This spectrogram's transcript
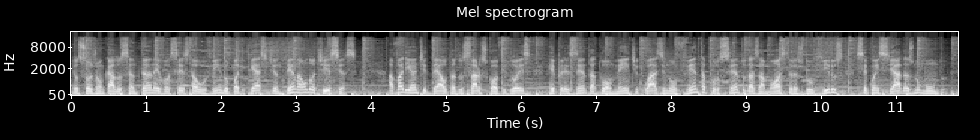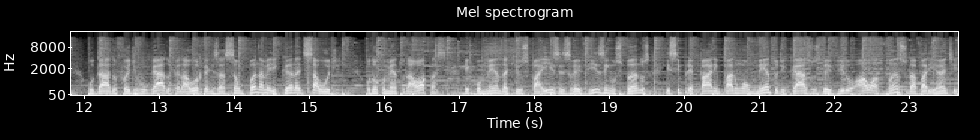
Eu sou João Carlos Santana e você está ouvindo o podcast Antena 1 Notícias. A variante Delta do SARS-CoV-2 representa atualmente quase 90% das amostras do vírus sequenciadas no mundo. O dado foi divulgado pela Organização Pan-Americana de Saúde. O documento da OPAS recomenda que os países revisem os planos e se preparem para um aumento de casos devido ao avanço da variante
